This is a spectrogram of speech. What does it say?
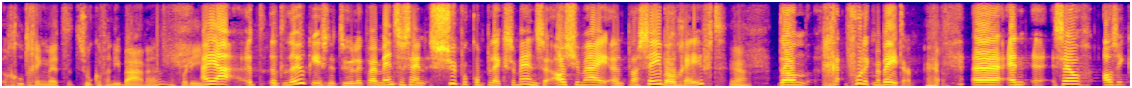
goed ging met het zoeken van die banen. Voor die... Nou ja, het, het leuke is natuurlijk, wij mensen zijn super complexe mensen. Als je mij een placebo geeft, Ja. dan ga- voel ik me beter. Ja. Eh, en eh, zelfs als ik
